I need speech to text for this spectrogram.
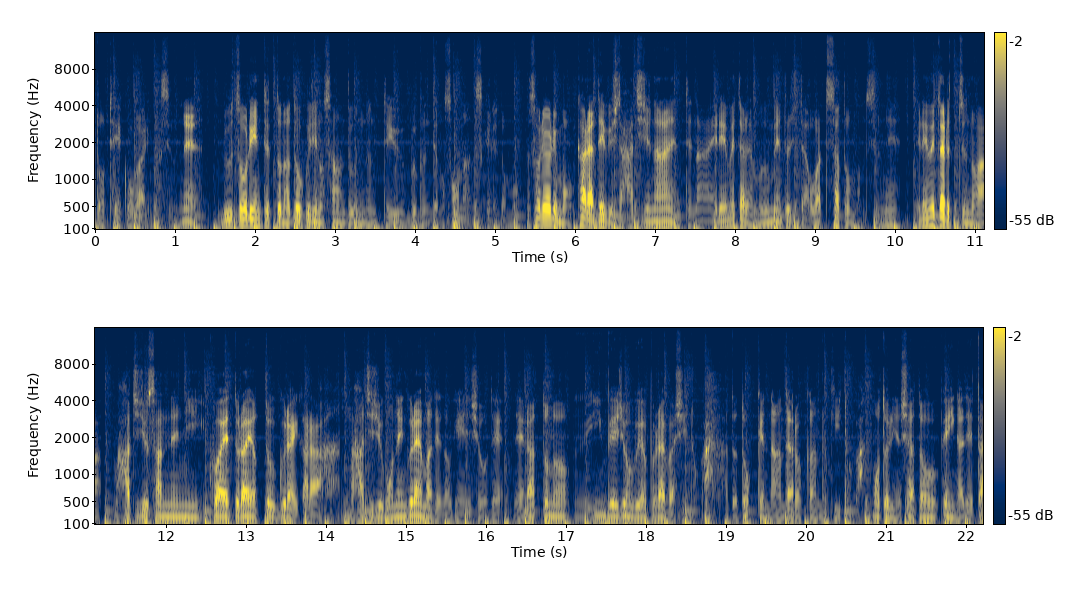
と抵抗がありますよね。 roots-oriented な独自のサウンド云々っていう部分でもそうなんですけれどもそれよりも彼らデビューした87年っていうのは LA メタルのムーブメント自体終わってたと思うんですよね。LA メタルっていうのは、まあ、83年にクワイエット・ライオットぐらいから、まあ、85年ぐらいまでの現象ででラットのInvasion of Your Privacy とかドッケンの Under Lock and Key とかモトリーの Theatre of Pain が出た。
